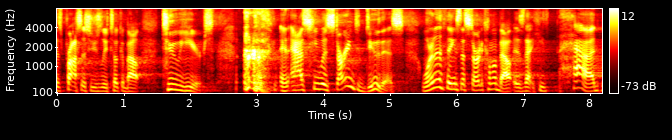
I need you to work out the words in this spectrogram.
His process usually took about two years. and as he was starting to do this, one of the things that started to come about is that he had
